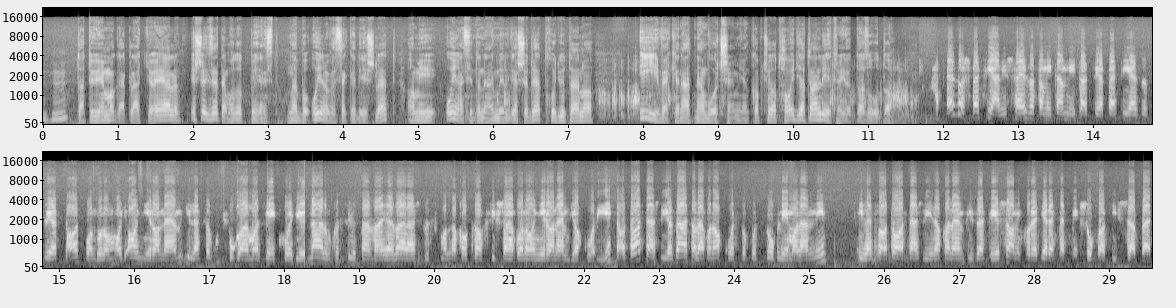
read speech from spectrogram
Uh-huh. Tehát ő magát látja el, és ezért nem adott pénzt. Na ebből olyan veszekedés lett, ami olyan szinten elmérgesedett, hogy utána éveken át nem volt semmilyen kapcsolat, ha egyáltalán létrejött azóta. Hát ez a speciális helyzet, amit említettél, Peti, ez azért azt gondolom, hogy annyira nem, illetve úgy fogalmaznék, hogy nálunk a szőfelmájá vállásközpontnak a praxisában annyira nem gyakori. A tartásdíj az általában akkor szokott probléma lenni, illetve a tartásdíjnak a nem fizetése, amikor a gyerekek még sokkal kisebbek.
